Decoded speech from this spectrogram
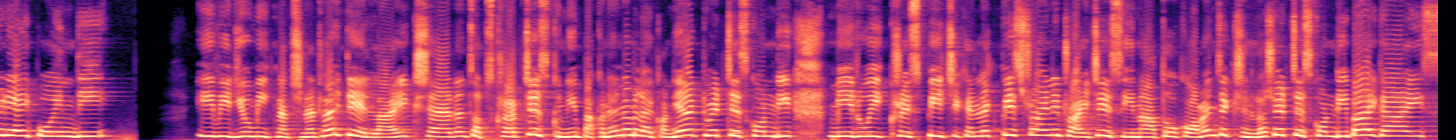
ready అయిపోయింది. ఈ వీడియో మీకు నచ్చినట్లయితే లైక్ షేర్ అండ్ సబ్స్క్రైబ్ చేసుకుని పక్కనే ఉన్న ఐకాన్ని యాక్టివేట్ చేసుకోండి. మీరు ఈ క్రిస్పీ చికెన్ లెగ్ పీస్ ఫ్రైని ట్రై చేసి నాతో కామెంట్ సెక్షన్లో షేర్ చేసుకోండి. బాయ్ గాయస్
